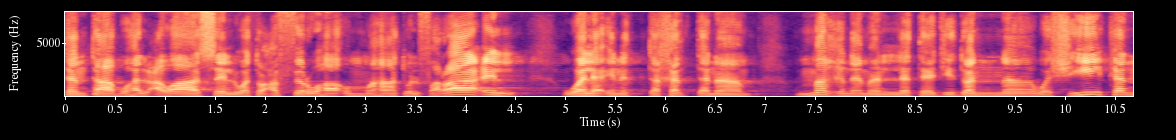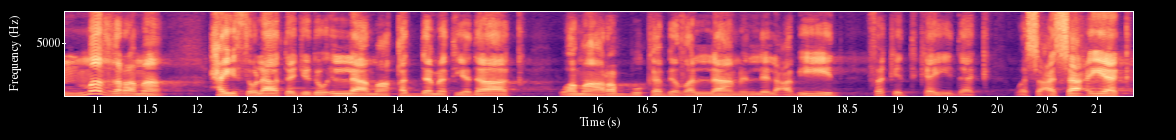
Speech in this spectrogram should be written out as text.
تنتابها العواسل وتعفرها أمهات الفراعل. ولئن اتخذتنا مغنما لتجدن وشيكا مغرما حيث لا تجد إلا ما قدمت يداك وما ربك بظلام للعبيد. فكد كيدك واسع سعيك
